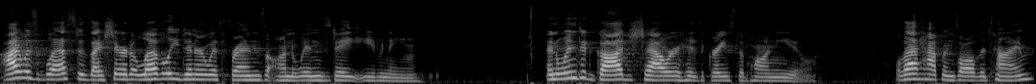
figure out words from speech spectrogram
I was blessed as I shared a lovely dinner with friends on Wednesday evening. And when did God shower his grace upon you? Well, that happens all the time.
